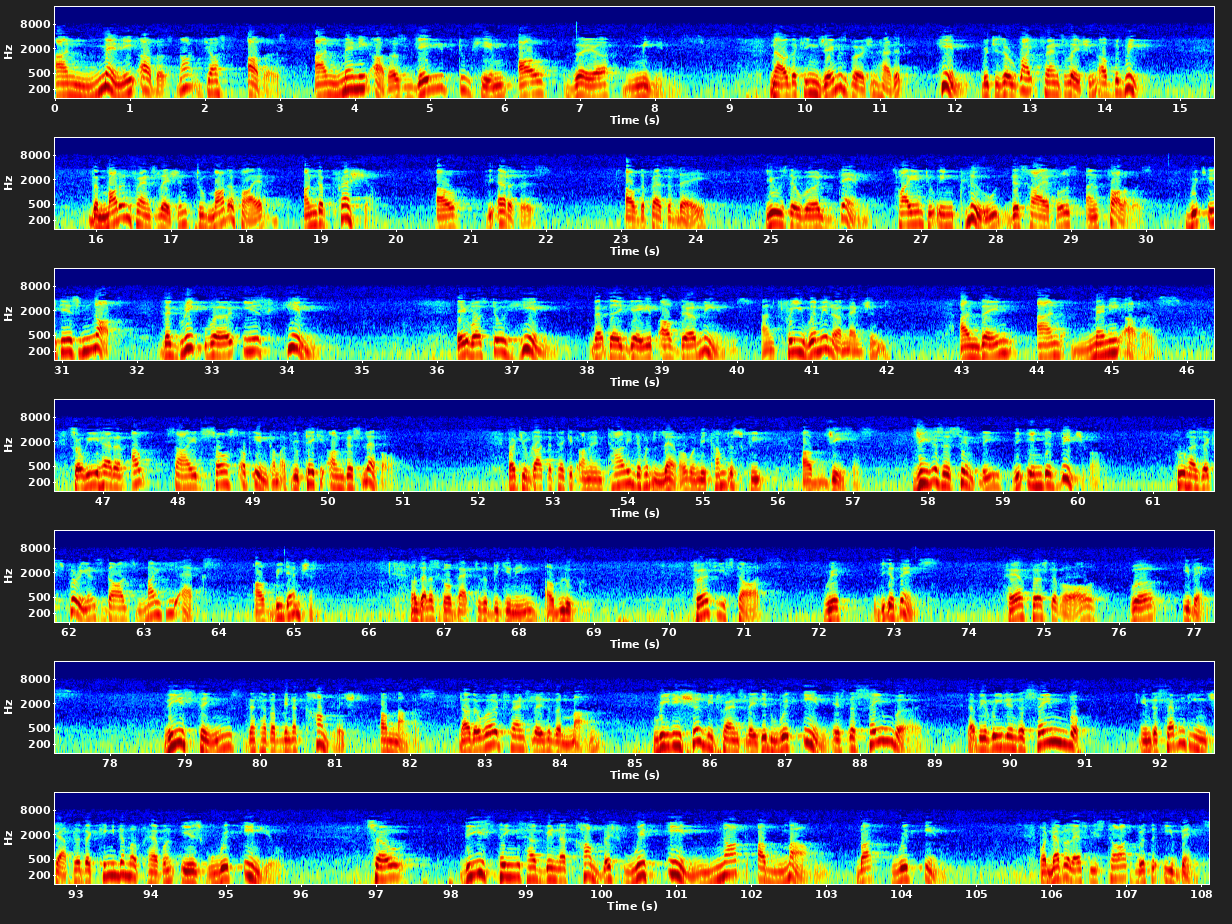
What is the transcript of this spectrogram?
and many others, not just others, and many others gave to him of their means. Now the King James Version has it, him, which is a right translation of the Greek. The modern translation, to modify it under pressure of the editors of the present day, use the word them, trying to include disciples and followers, which it is not. The Greek word is him. It was to him that they gave of their means. And three women are mentioned, and then, and many others. So he had an outside source of income, if you take it on this level. But you've got to take it on an entirely different level when we come to speak of Jesus. Jesus is simply the individual who has experienced God's mighty acts of redemption. Now let us go back to the beginning of Luke. First he starts with the events. Here, first of all, were events. These things that have been accomplished among us. Now the word translated the among really should be translated within. It's the same word that we read in the same book in the 17th chapter, the kingdom of heaven is within you. So, these things have been accomplished within, not among, but within. But nevertheless, we start with the events.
